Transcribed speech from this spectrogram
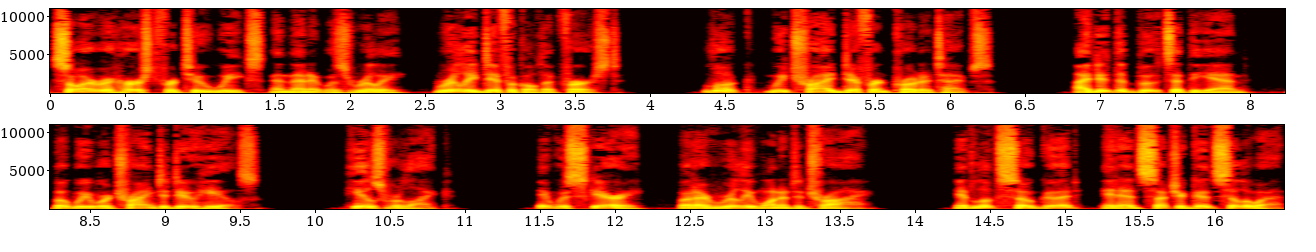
So I rehearsed for two weeks and then it was really, really difficult at first. Look, we tried different prototypes. I did the boots at the end, but we were trying to do heels. Heels were like. It was scary, but I really wanted to try. It looked so good, it had such a good silhouette.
